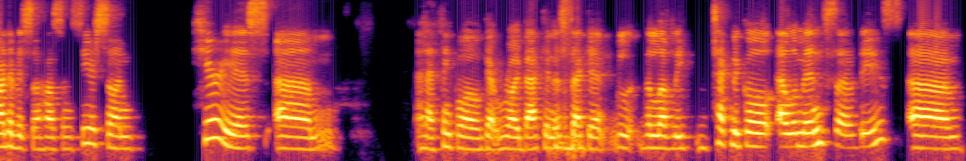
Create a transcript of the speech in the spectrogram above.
part of it. So how sincere? So I'm curious, um, and I think we'll get Roy back in a mm-hmm. second. The lovely technical elements of these, um,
